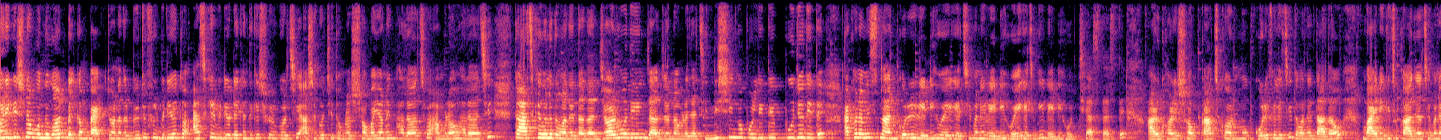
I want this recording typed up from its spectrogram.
হরে কৃষ্ণ বন্ধুগণ welcome back to another beautiful video তো আজকের ভিডিওটা এখান থেকে শুরু করছি। আশা করছি তোমরা সবাই অনেক ভালো আছো, আমরাও ভালো আছি। তো আজকে হলো তোমাদের দাদার জন্মদিন, যার জন্য আমরা যাচ্ছি নিঃসিংহপল্লীতে পুজো দিতে। এখন আমি স্নান করে রেডি হয়ে গেছি মানে রেডি হয়ে গেছি কি রেডি হচ্ছে আস্তে আস্তে। আর ঘরের সব কাজকর্ম করে ফেলেছি। তোমাদের দাদাও বাইরে কিছু কাজ আছে মানে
